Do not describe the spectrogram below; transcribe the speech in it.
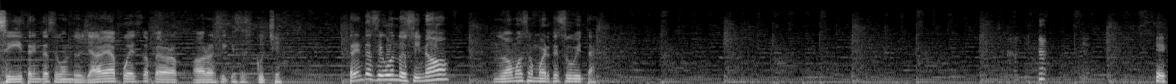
Sí, 30 segundos. Ya la había puesto, pero ahora sí que se escuche. 30 segundos, si no, nos vamos a muerte súbita.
